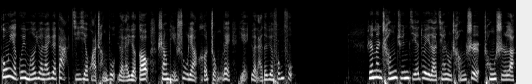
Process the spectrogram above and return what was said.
工业规模越来越大，机械化程度越来越高，商品数量和种类也越来的越丰富。人们成群结队地迁入城市，充实了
